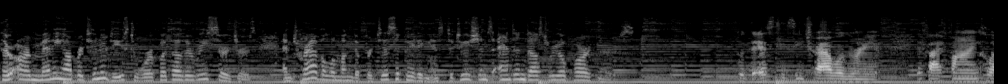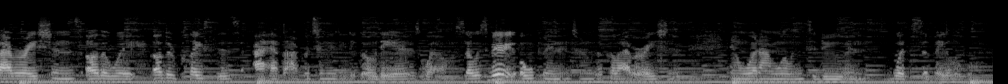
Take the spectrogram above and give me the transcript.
There are many opportunities to work with other researchers and travel among the participating institutions and industrial partners. With the STC Travel Grant, if I find collaborations other way, other places, I have the opportunity to go there as well. So it's very open in terms of collaboration and what I'm willing to do and what's available.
